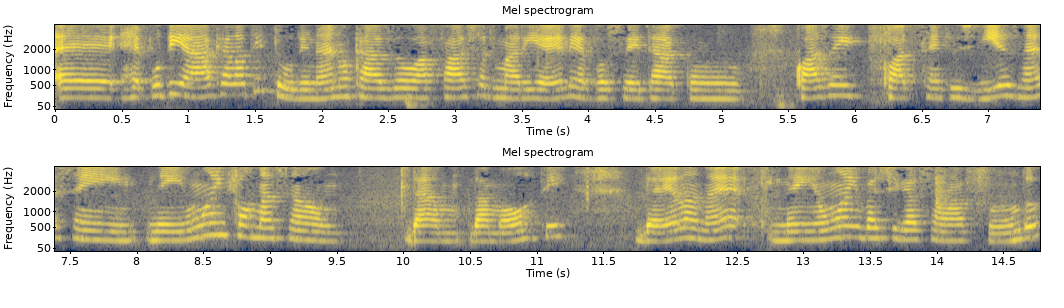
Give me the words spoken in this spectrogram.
é, repudiar aquela atitude, né? No caso, a faixa de Marielle, é você está com quase 400 dias, né, sem nenhuma informação da, da morte dela, né? Nenhuma investigação a fundo.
